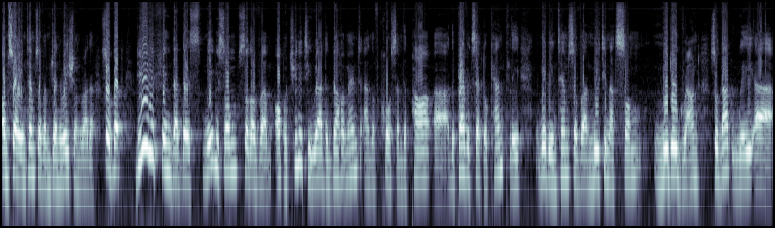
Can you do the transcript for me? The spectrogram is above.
I'm sorry, in terms of um, generation rather. So, but do you really think that there's maybe some sort of um, opportunity where the government and of course um, the power, uh, the private sector can play maybe in terms of uh, meeting at some middle ground so that way uh,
